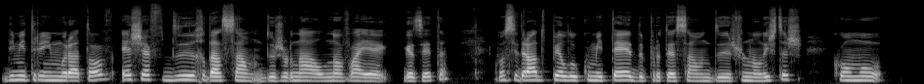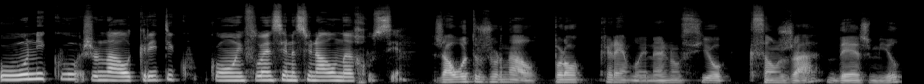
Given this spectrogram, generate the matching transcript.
Dmitry Muratov é chefe de redação do jornal Novaya Gazeta, considerado pelo Comitê de Proteção de Jornalistas como o único jornal crítico com influência nacional na Rússia. Já o outro jornal, Pro-Kremlin, anunciou que são já 10 mil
